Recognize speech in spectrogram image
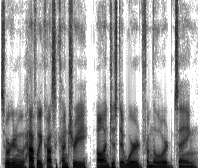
So we're going to move halfway across the country on just a word from the Lord saying,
